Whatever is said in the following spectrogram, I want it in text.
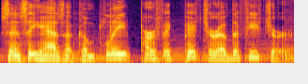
since He has a complete, perfect picture of the future.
